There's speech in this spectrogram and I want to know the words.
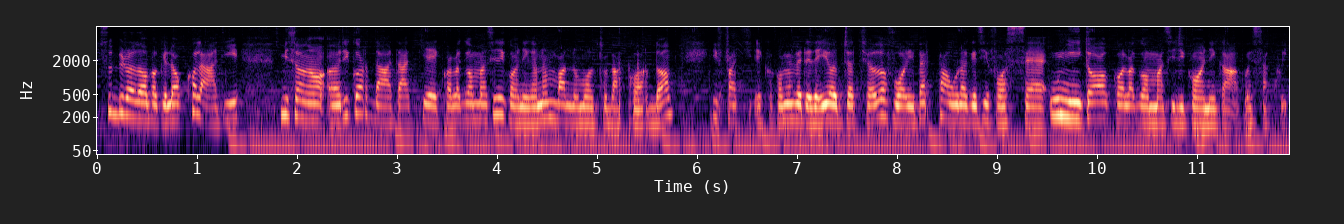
subito dopo che li ho colati mi sono eh, ricordata che con la gomma siliconica non vanno molto d'accordo. Infatti ecco come vedete io ho già tirato fuori per paura che si fosse unito con la gomma siliconica questa qui.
